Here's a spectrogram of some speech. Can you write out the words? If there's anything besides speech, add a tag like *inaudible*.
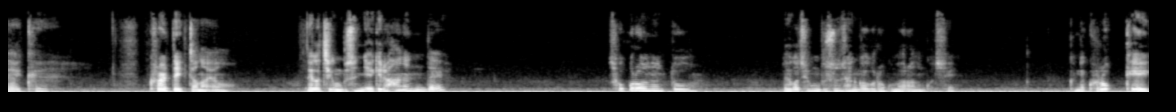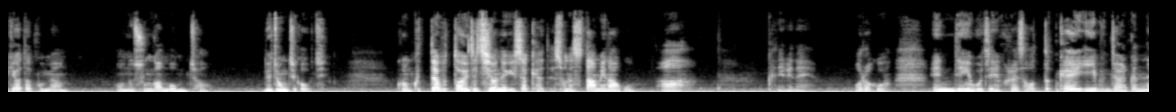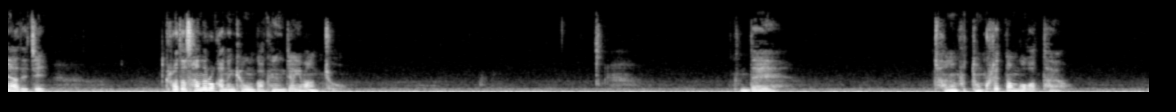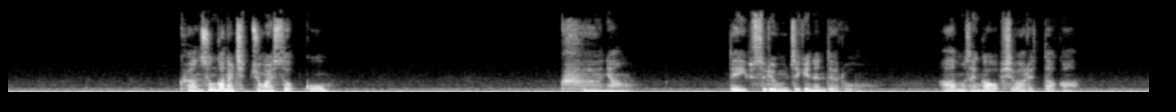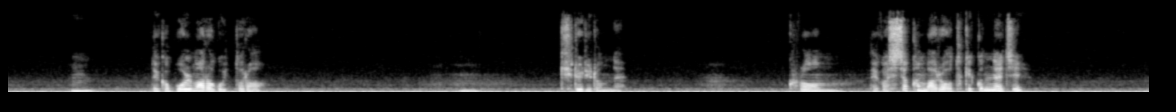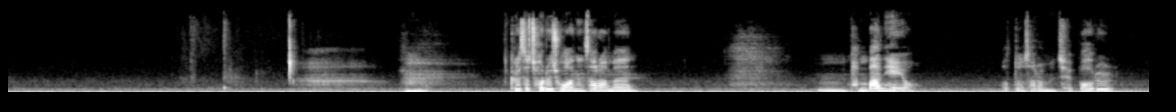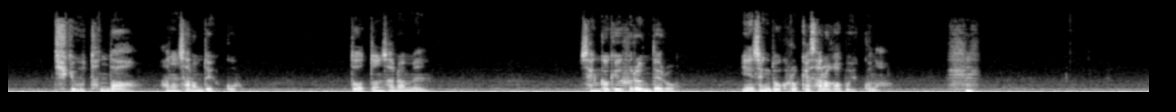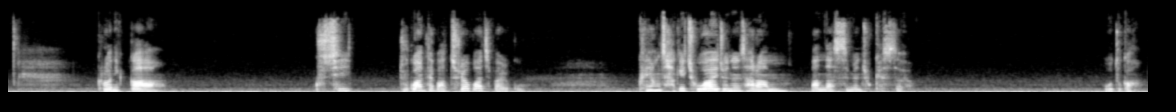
왜 그 그럴 때 있잖아요. 내가 지금 무슨 얘기를 하는데 속으로는 또 내가 지금 무슨 생각을 하고 말하는 거지? 근데 그렇게 얘기하다 보면 어느 순간 멈춰. 뇌정지가 오지. 그럼 그때부터 이제 지어내기 시작해야 돼. 손에서 땀이 나고. 아, 큰일이네. 뭐라고. 엔딩이 뭐지? 그래서 어떻게 이 문장을 끝내야 되지? 그러다 산으로 가는 경우가 굉장히 많죠. 근데 저는 보통 그랬던 것 같아요. 그 한순간을 집중할 수 없고, 그냥 내 입술이 움직이는 대로 아무 생각 없이 말했다가, 음? 내가 뭘 말하고 있더라? 음, 길을 잃었네. 그럼 내가 시작한 말을 어떻게 끝내지? 음, 그래서 저를 좋아하는 사람은 음, 반반이에요. 어떤 사람은 제 말을 되게 못한다 하는 사람도 있고 또 어떤 사람은 생각의 흐름대로 인생도 그렇게 살아가고 있구나. *laughs* 그러니까 굳이 누구한테 맞추려고 하지 말고 그냥 자기 좋아해주는 사람 만났으면 좋겠어요. 모두가.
